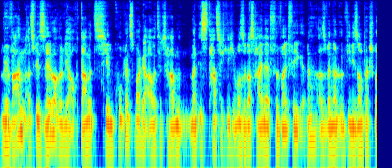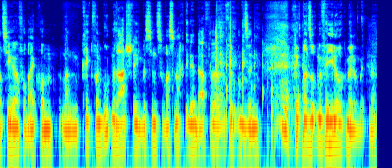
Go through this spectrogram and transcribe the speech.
wir waren, als wir selber, weil wir auch damit hier in Koblenz mal gearbeitet haben, man ist tatsächlich immer so das Highlight für Waldwege. Ne? Also wenn dann irgendwie die Sonntagsspaziergänger vorbeikommen, man kriegt von guten Ratschlägen bis hin zu, was macht ihr denn da für, für Unsinn, kriegt man so ungefähr jede Rückmeldung mit. Ne?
